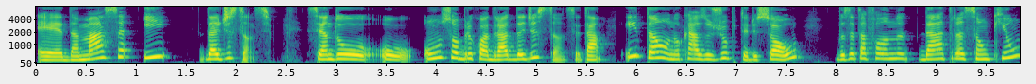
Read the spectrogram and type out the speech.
é, da massa e da distância, sendo o 1 sobre o quadrado da distância, tá? Então, no caso Júpiter e Sol, você está falando da atração que um,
